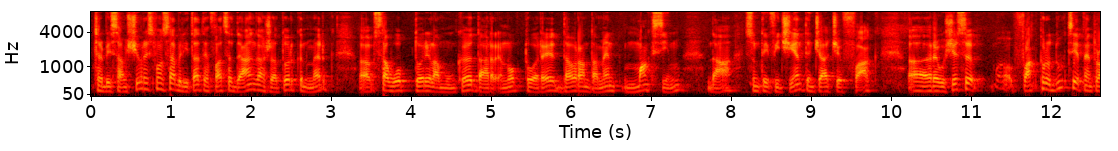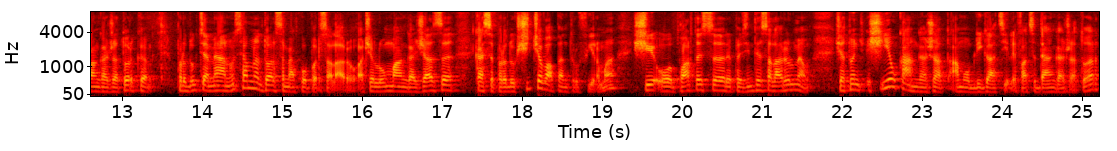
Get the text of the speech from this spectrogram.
Trebuie să am și o responsabilitate față de angajator când merg, uh, stau 8 ore la muncă, dar în 8 ore dau randament maxim, da? sunt eficient în ceea ce fac, uh, reușesc să uh, fac producție pentru angajator, că producția mea nu înseamnă doar să-mi acopăr salariul. Acel om mă angajează ca să produc și ceva pentru firmă și o parte să reprezinte salariul meu. Și atunci și eu ca angajat am obligațiile față de angajator,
